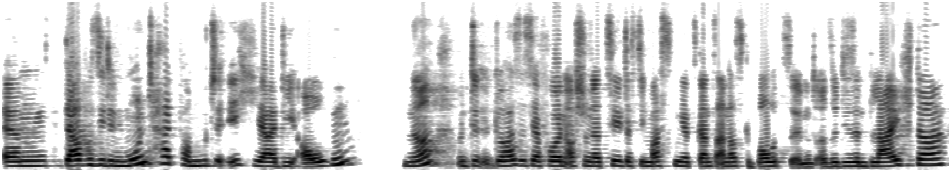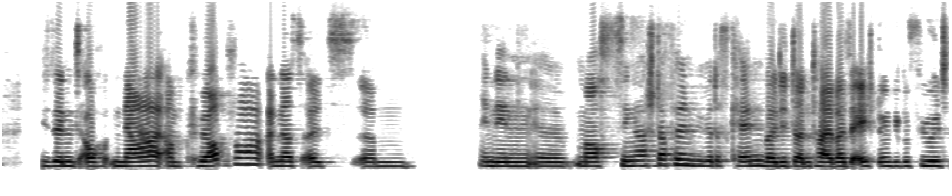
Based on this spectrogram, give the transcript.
ähm, da, wo sie den Mund hat, vermute ich ja die Augen. Ne? Und du, du hast es ja vorhin auch schon erzählt, dass die Masken jetzt ganz anders gebaut sind. Also die sind leichter, die sind auch nah am Körper, anders als ähm, in den äh, Mars Singer Staffeln, wie wir das kennen, weil die dann teilweise echt irgendwie gefühlt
